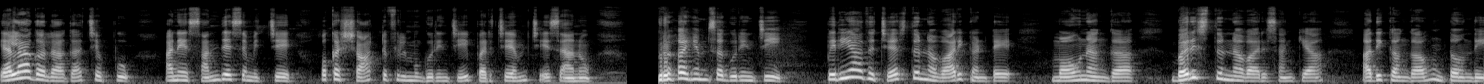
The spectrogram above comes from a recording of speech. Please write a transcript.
ఎలాగోలాగా చెప్పు అనే సందేశం ఇచ్చే ఒక షార్ట్ ఫిల్మ్ గురించి పరిచయం చేశాను. గృహహింస గురించి ఫిర్యాదు చేస్తున్న వారికంటే మౌనంగా భరిస్తున్న వారి సంఖ్య అధికంగా ఉంటోంది.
